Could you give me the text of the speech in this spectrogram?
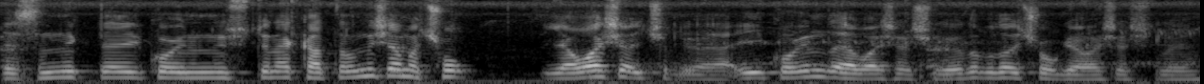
Kesinlikle ilk oyunun üstüne katılmış ama çok yavaş açılıyor ya. İlk oyun da yavaş açılıyordu. Bu da çok yavaş açılıyor.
